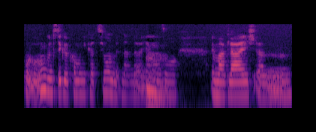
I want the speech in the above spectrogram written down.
ungünstige Kommunikation miteinander, ja, mhm. so immer gleich, ähm,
